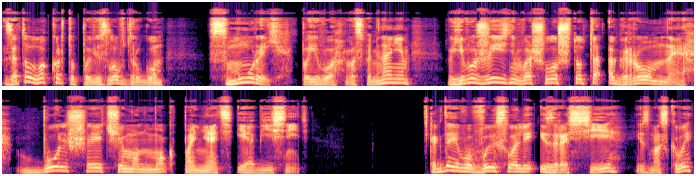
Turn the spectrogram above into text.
Зато Локкарту повезло в другом. С Мурой, по его воспоминаниям, в его жизнь вошло что-то огромное, большее, чем он мог понять и объяснить. Когда его выслали из России, из Москвы,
